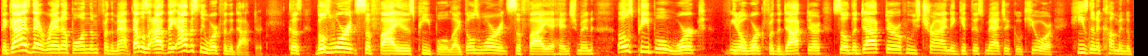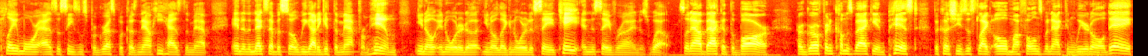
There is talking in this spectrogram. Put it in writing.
The guys that ran up on them for the map, that was uh, they obviously work for the doctor cuz those weren't Sophia's people. Like those weren't Sophia henchmen. Those people worked you know, work for the doctor. So the doctor who's trying to get this magical cure, he's going to come into play more as the seasons progress because now he has the map. And in the next episode, we got to get the map from him, you know, in order to, you know, like in order to save Kate and to save Ryan as well. So now back at the bar, her girlfriend comes back in pissed because she's just like, oh, my phone's been acting weird all day.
